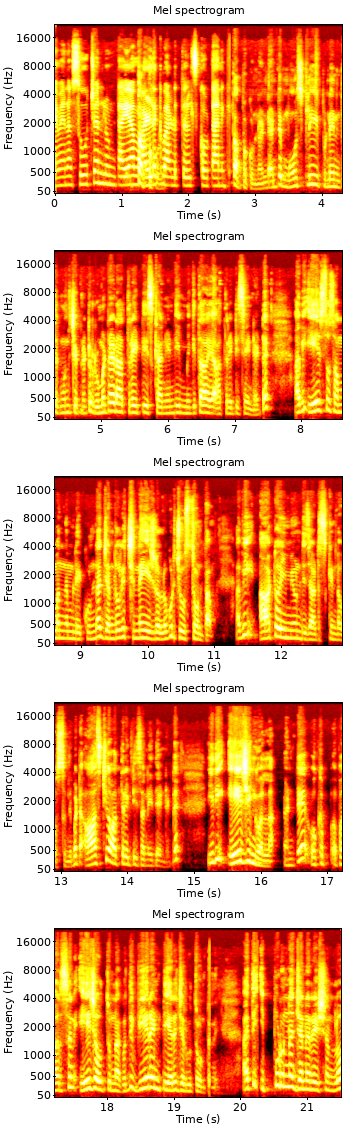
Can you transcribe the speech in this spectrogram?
ఏమైనా సూచనలు ఉంటాయా వాళ్ళకి తప్పకుండా. వాళ్ళు తెలుసుకోవటానికి? తప్పకుండా అండి. అంటే మోస్ట్లీ ఇప్పుడు నేను ఇంతకుముందు చెప్పినట్టు రుమటైడ్ ఆథరైటిస్ కానివ్వండి మిగతా ఆథరైటిస్ ఏంటంటే అవి ఏజ్తో సంబంధం లేకుండా జనరల్గా చిన్న ఏజ్లలో కూడా చూస్తూ ఉంటాం. అవి ఆటో ఇమ్యూన్ డిజార్డర్స్ కింద వస్తుంది. బట్ ఆస్టియో ఆథరైటిస్ అనేది ఏంటంటే ఇది ఏజింగ్ వల్ల. అంటే ఒక పర్సన్ ఏజ్ అవుతున్న కొద్దీ వియర్ అండ్ టియర్ జరుగుతూ ఉంటుంది. అయితే ఇప్పుడున్న జనరేషన్లో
